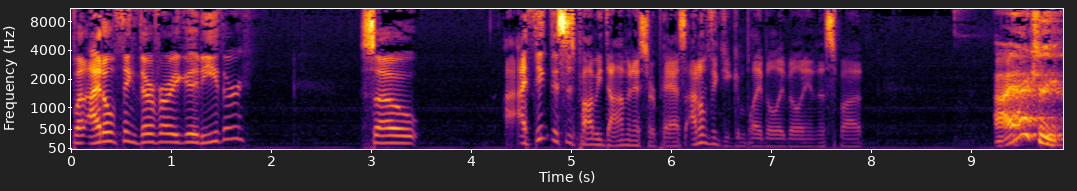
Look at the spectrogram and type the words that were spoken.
but I don't think they're very good either. So, I I think this is probably Dominus or pass. I don't think you can play Bilibili in this spot. I actually,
